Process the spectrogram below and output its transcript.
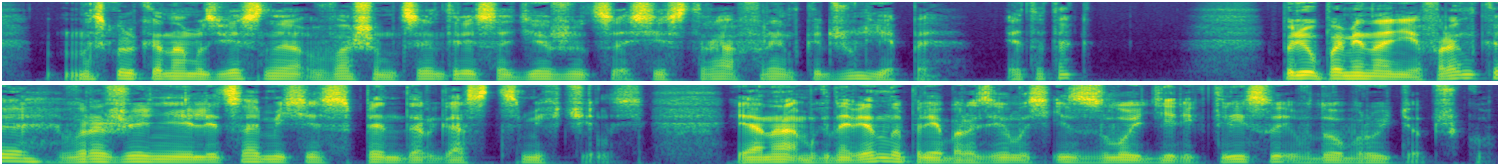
— Насколько нам известно, в вашем центре содержится сестра Фрэнка Джульеппе. Это так? При упоминании Фрэнка выражение лица миссис Пендергаст смягчилось, и она мгновенно преобразилась из злой директрисы в добрую тетушку.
